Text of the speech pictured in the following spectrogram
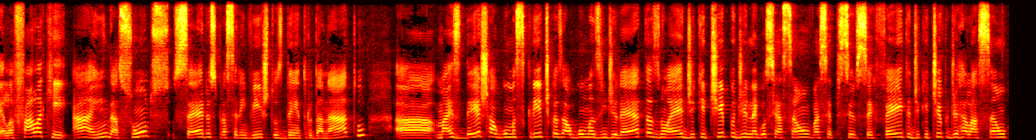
ela fala que há ainda assuntos sérios para serem vistos dentro da NATO, uh, mas deixa algumas críticas, algumas indiretas, não é? De que tipo de negociação vai ser preciso ser feita, de que tipo de relação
